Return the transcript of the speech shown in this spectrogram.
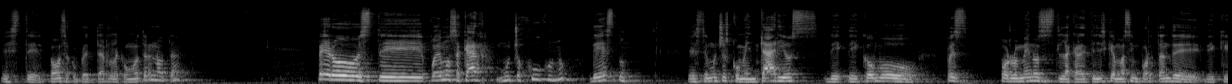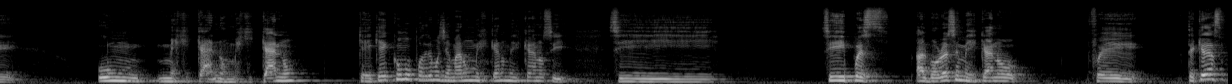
este, vamos a completarla con otra nota. Pero este, podemos sacar mucho jugo ¿no? de esto. Este, muchos comentarios de, cómo, pues, por lo menos la característica más importante de, que un mexicano, mexicano, que, ¿cómo podremos llamar a un mexicano, mexicano si, si, si, pues, al volverse mexicano fue, te quedas,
